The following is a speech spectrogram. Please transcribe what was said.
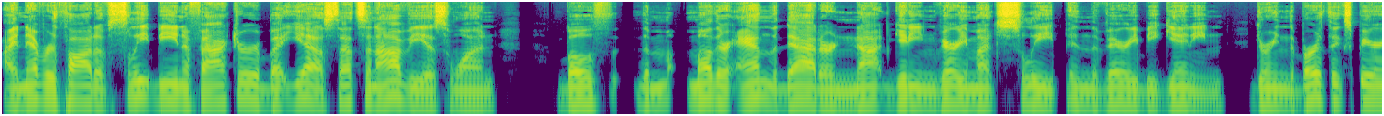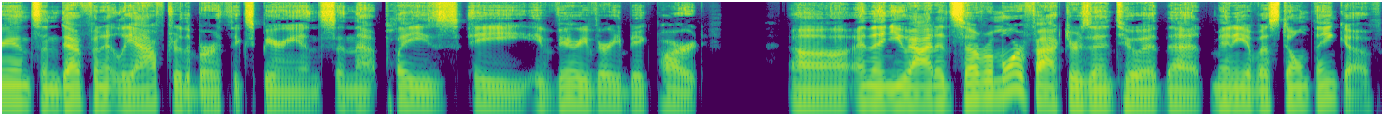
I never thought of sleep being a factor, but yes, that's an obvious one. Both the mother and the dad are not getting very much sleep in the very beginning during the birth experience and definitely after the birth experience. And that plays a, a very, very big part. Uh, and then you added several more factors into it that many of us don't think of.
